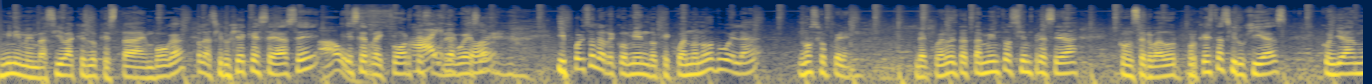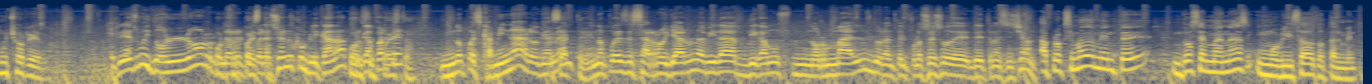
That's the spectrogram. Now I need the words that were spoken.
mínima invasiva, que es lo que está en boga. La cirugía que se hace, Au. ese recorte Ay, sobre el hueso. doctor. Y por eso les recomiendo que cuando no duela, no se operen. ¿De acuerdo? El tratamiento siempre sea conservador, porque estas cirugías conllevan mucho riesgo. Riesgo y dolor. Por la supuesto. recuperación es complicada Por porque aparte no puedes caminar, obviamente, Exacto. no puedes desarrollar una vida, digamos, normal durante el proceso de, de transición. Aproximadamente dos semanas inmovilizado totalmente.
